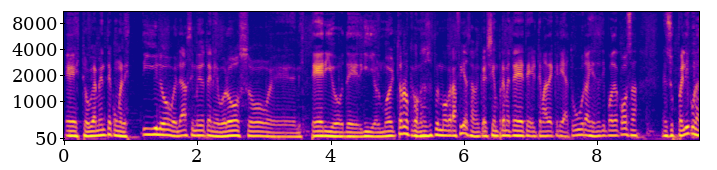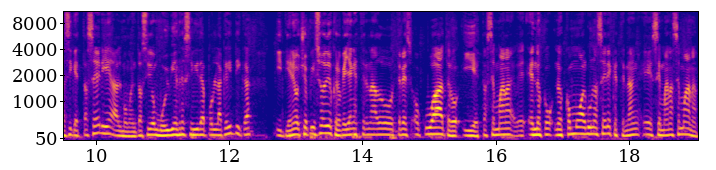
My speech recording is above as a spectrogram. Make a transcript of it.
este, obviamente con el estilo, ¿verdad? Así medio tenebroso, eh, de misterio de Guillermo del Toro. Los que conocen su filmografía saben que él siempre mete el tema de criaturas y ese tipo de cosas en sus películas. Así que esta serie al momento ha sido muy bien recibida por la crítica y tiene ocho episodios, creo que ya han estrenado tres o cuatro. Y esta semana, eh, no, es como, no es como algunas series que estrenan eh, semana a semana,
